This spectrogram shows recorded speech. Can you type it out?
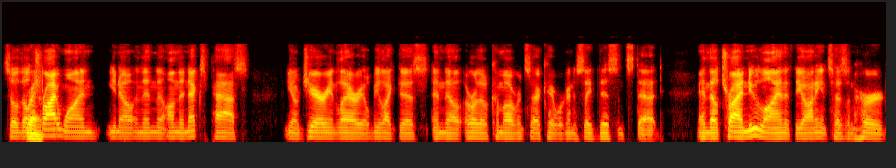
So they'll Right. try one, you know, and then the, on the next pass, you know, Jerry and Larry will be like this, and they'll or they'll come over and say, okay, we're going to say this instead, and they'll try a new line that the audience hasn't heard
